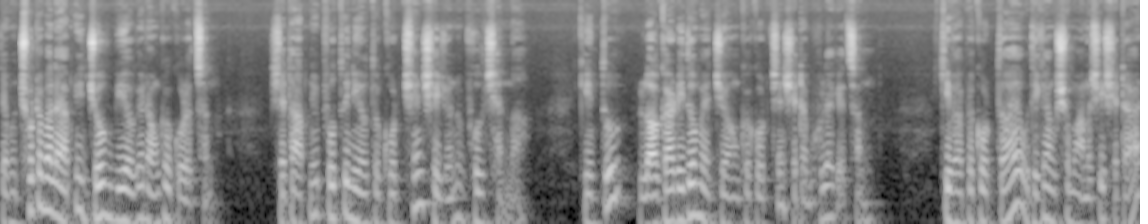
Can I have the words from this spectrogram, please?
যেমন ছোটোবেলায় আপনি যোগ বিয়োগের অঙ্ক করেছেন সেটা আপনি প্রতিনিয়ত করছেন সেই জন্য ভুলছেন না। কিন্তু লগারিদমের যে অঙ্ক করছেন, সেটা ভুলে গেছেন। কীভাবে করতে হয়? অধিকাংশ মানুষই সেটা আর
